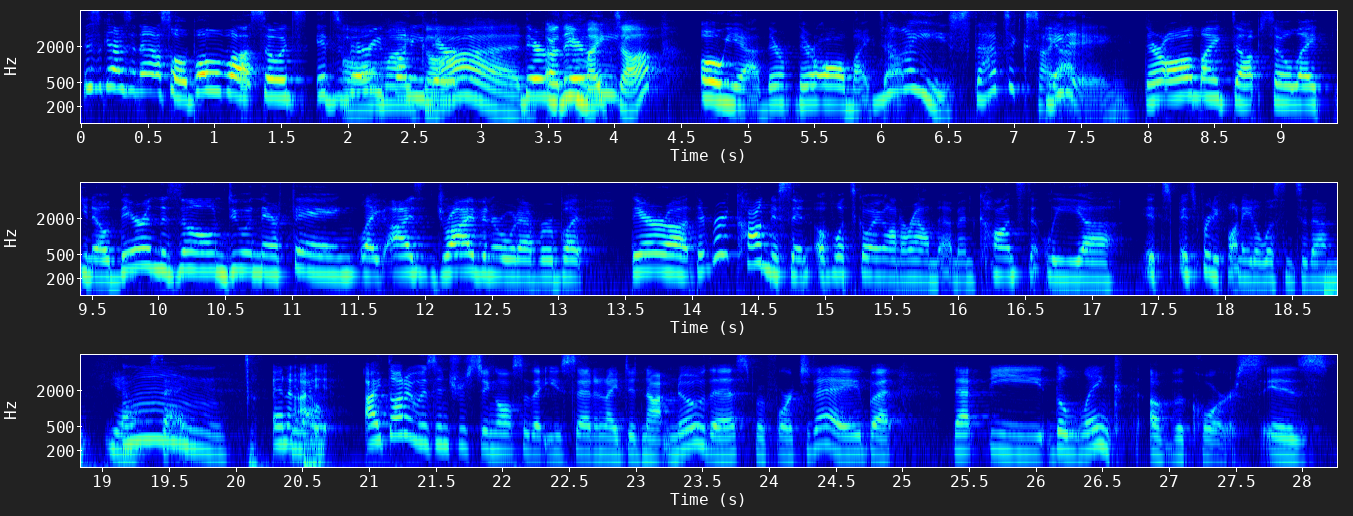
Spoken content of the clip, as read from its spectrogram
This guy's an asshole. Blah blah blah. So it's it's very oh funny. God. they're they're Are they very- mic'd up? Oh yeah they're they're all mic'd up Nice. That's exciting. they're all mic'd up so like you know they're in the zone doing their thing like eyes driving or whatever but they're uh, they're very cognizant of what's going on around them and constantly uh, it's it's pretty funny to listen to them you know Mm. say And know? I I thought it was interesting also that you said, and I did not know this before today, but that the the length of the course is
